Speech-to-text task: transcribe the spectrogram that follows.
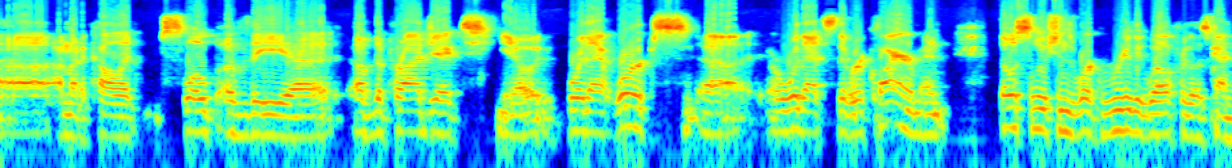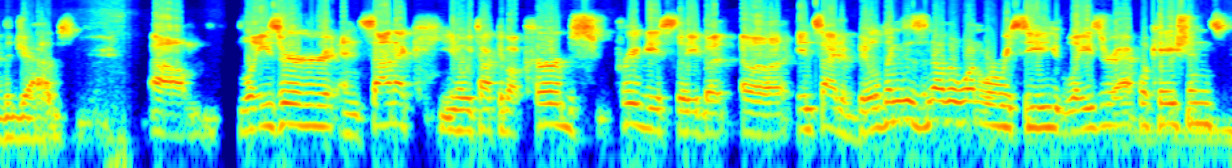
uh, I'm going to call it slope of the uh, of the project, you know where that works uh, or where that's the requirement. Those solutions work really well for those kinds of jobs. Um, laser and sonic, you know, we talked about curbs previously, but uh, inside of buildings is another one where we see laser applications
